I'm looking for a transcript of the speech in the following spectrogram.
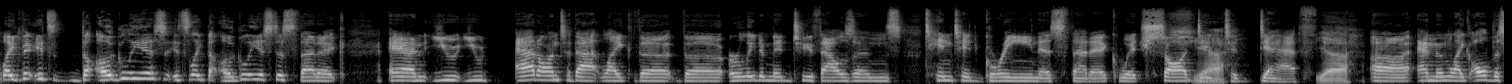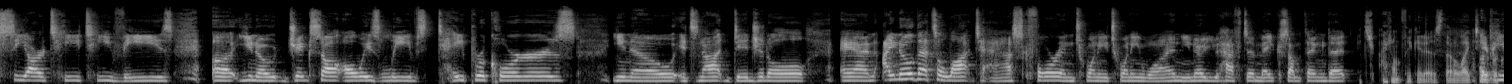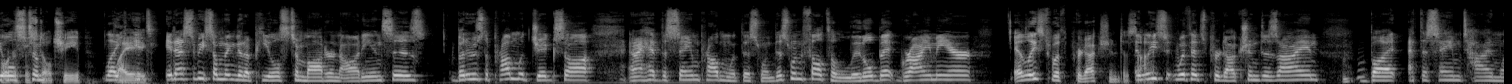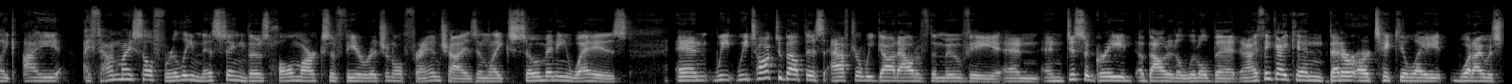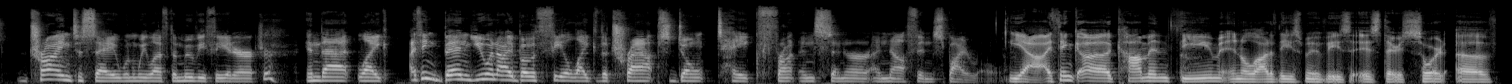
like it's the ugliest. It's like the ugliest aesthetic, and you you add on to that like the the early to mid 2000s tinted green aesthetic which saw Yeah. did to death yeah. uh, and then like all the CRT TVs. Uh, you know, Jigsaw always leaves tape recorders. You know, it's not digital, and I know that's a lot to ask for in 2021. You know, you have to make something that It's, I don't think it is though. Like tape recorders are to- still cheap. like, it's, it has to be something that appeals to modern audiences. But it was the problem with Jigsaw, and I had the same problem with this one. This one felt a little bit grimier, At least with production design. at least with its production design Mm-hmm. but at the same time like i i found myself really missing those hallmarks of the original franchise in like so many ways and we we talked about this after we got out of the movie and and disagreed about it a little bit and i think i can better articulate what i was trying to say when we left the movie theater sure in that like I think Ben, you and I both feel like the traps don't take front and center enough in Spiral. Yeah, I think a common theme in a lot of these movies is there's sort of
